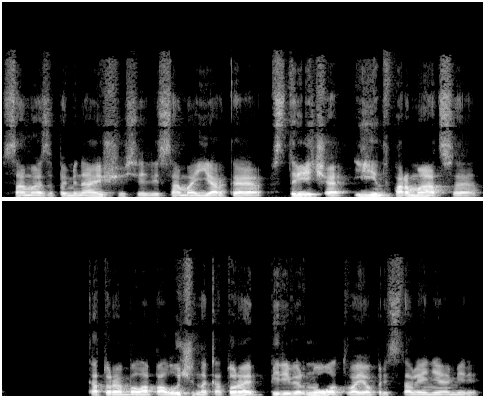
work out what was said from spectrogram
самая запоминающаяся или самая яркая встреча и информация – которая была получена, которая перевернула твое представление о мире?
